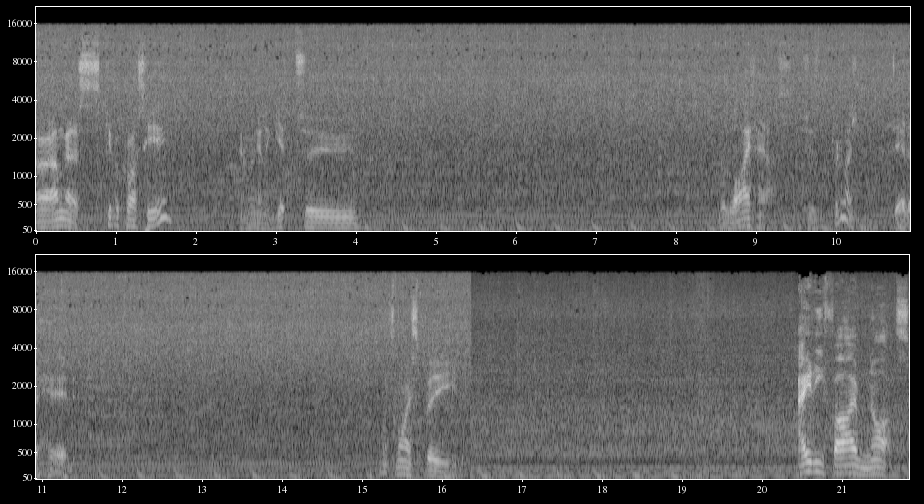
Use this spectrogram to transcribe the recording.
Alright, I'm going to skip across here and we're going to get to the lighthouse, which is pretty much dead ahead. What's my speed? 85 knots.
